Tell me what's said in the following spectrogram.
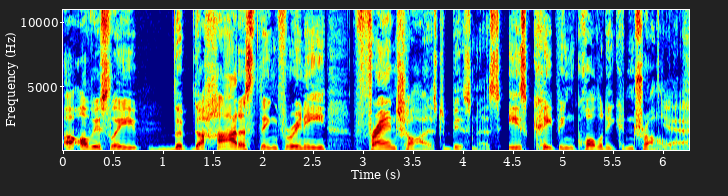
obviously, the, the hardest thing for any franchised business is keeping quality control. Yeah.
